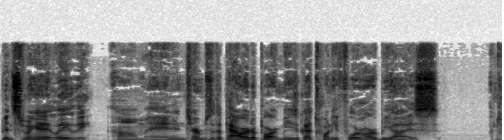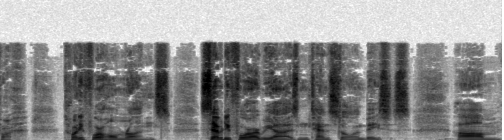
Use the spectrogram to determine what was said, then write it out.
been swinging it lately. Um, and in terms of the power department, he's got 24 RBIs, 24 home runs, 74 RBIs, and 10 stolen bases. Um,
